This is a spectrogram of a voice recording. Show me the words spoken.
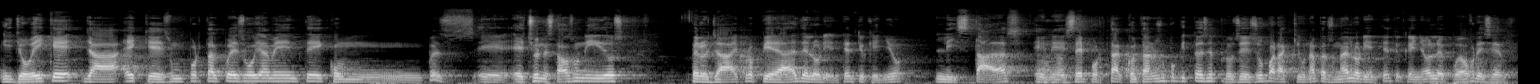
y yo vi que ya eh, que es un portal pues obviamente con pues eh, hecho en Estados Unidos, pero ya hay propiedades del Oriente Antioqueño listadas en Ajá. ese portal. Contanos un poquito de ese proceso para que una persona del Oriente Antioqueño le pueda ofrecer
